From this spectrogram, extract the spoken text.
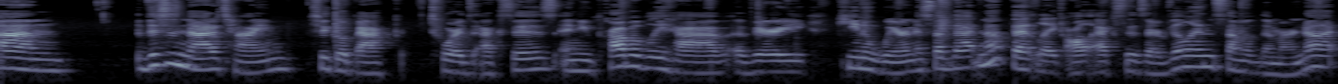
um, this is not a time to go back towards exes, and you probably have a very keen awareness of that. Not that like all exes are villains, some of them are not.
